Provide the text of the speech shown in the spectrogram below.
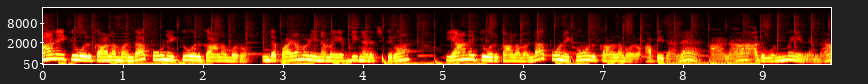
ஆனைக்கு ஒரு காலம் வந்தால் பூனைக்கு ஒரு காலம் வரும். இந்த பழமொழி நம்ம எப்படி நினச்சிக்கிறோம்? யானைக்கு ஒரு காலம் வந்தால் பூனைக்கும் ஒரு காலம் வரும். அப்படி தானே ஆனால் அது உண்மை என்னென்னா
